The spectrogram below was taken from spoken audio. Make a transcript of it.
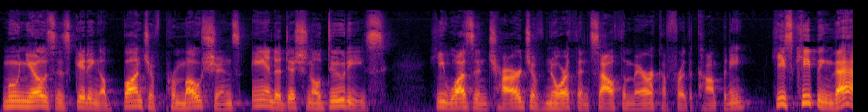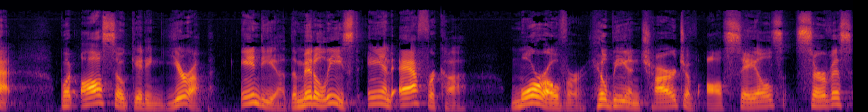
Munoz is getting a bunch of promotions and additional duties. He was in charge of North and South America for the company. He's keeping that, but also getting Europe, India, the Middle East, and Africa. Moreover, he'll be in charge of all sales, service,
